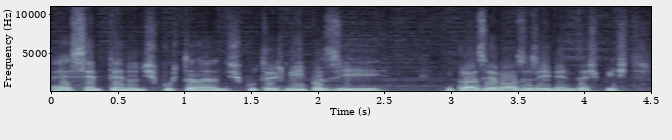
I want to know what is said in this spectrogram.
é, sempre tendo disputa, disputas limpas e, e prazerosas aí dentro das pistas.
